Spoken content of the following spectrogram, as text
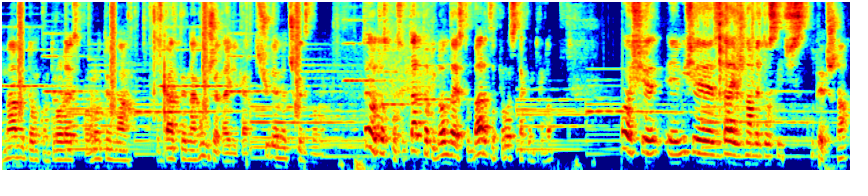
i mamy tą kontrolę z powrotem na kartę na górze talii kart, siódemeczkę dzwonek. W ten oto sposób. Tak to wygląda, jest to bardzo prosta kontrola. Właśnie y, mi się zdaje, że nawet dosyć skuteczna.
